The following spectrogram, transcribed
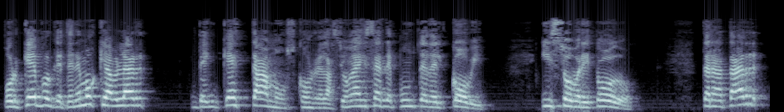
¿Por qué? Porque tenemos que hablar de en qué estamos con relación a ese repunte del COVID y sobre todo tratar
